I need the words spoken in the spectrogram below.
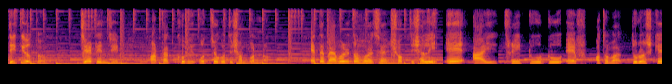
দ্বিতীয়ত জেট ইঞ্জিন অর্থাৎ খুবই উচ্চ গতি সম্পন্ন এতে ব্যবহৃত হয়েছে শক্তিশালী A I three two two F অথবা তুরস্কে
